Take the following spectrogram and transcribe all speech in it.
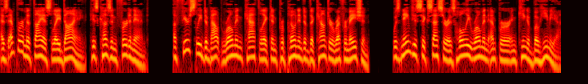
as Emperor Matthias lay dying, his cousin Ferdinand—a fiercely devout Roman Catholic and proponent of the Counter-Reformation—was named his successor as Holy Roman Emperor and King of Bohemia.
